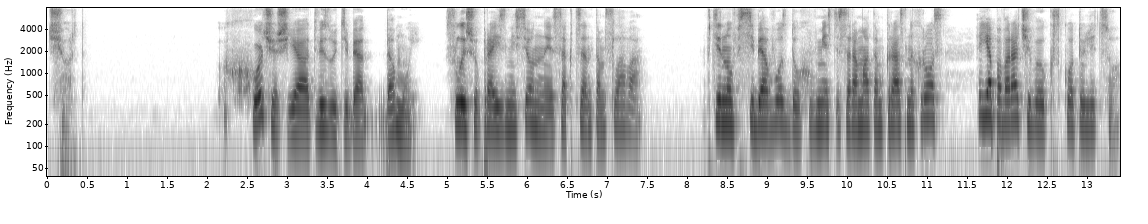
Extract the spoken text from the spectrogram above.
Черт. «Хочешь, я отвезу тебя домой?» Слышу произнесенные с акцентом слова. Втянув в себя воздух вместе с ароматом красных роз, я поворачиваю к Скотту лицо.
